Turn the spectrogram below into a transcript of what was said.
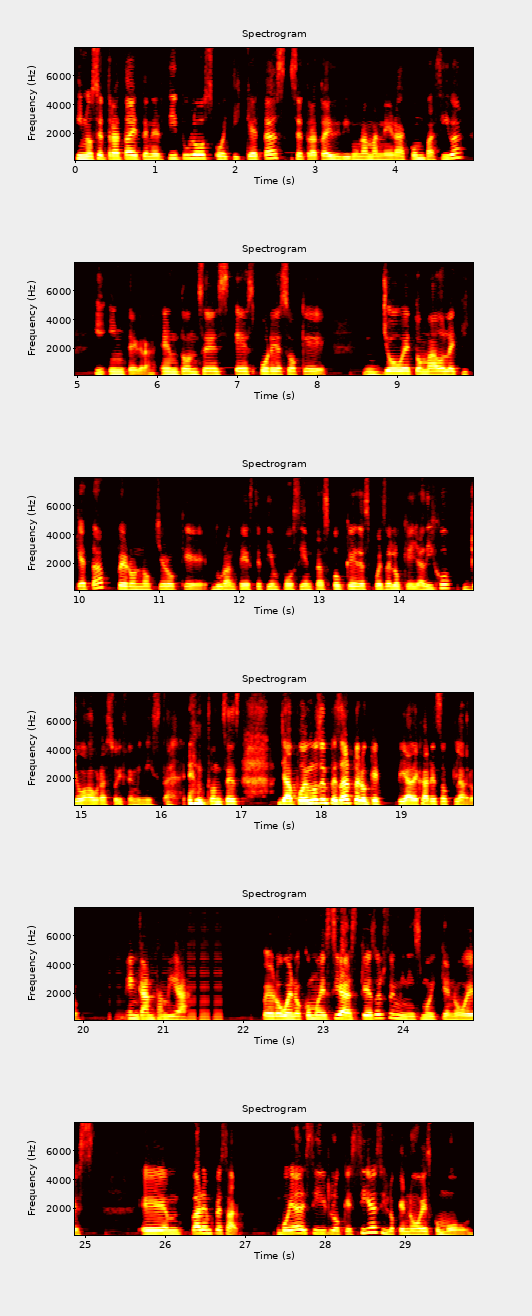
y no se trata de tener títulos o etiquetas, se trata de vivir una manera compasiva y íntegra. Entonces es por eso que yo he tomado la etiqueta, pero no quiero que durante este tiempo sientas, ok, después de lo que ella dijo, yo ahora soy feminista. Entonces, ya podemos empezar, pero quería dejar eso claro. Me encanta, amiga. Pero bueno, como decías, ¿qué es el feminismo y qué no es? Em, para empezar, voy a decir lo que sí es y lo que no es como,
